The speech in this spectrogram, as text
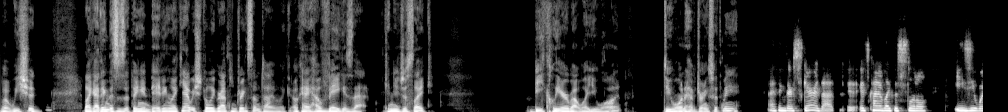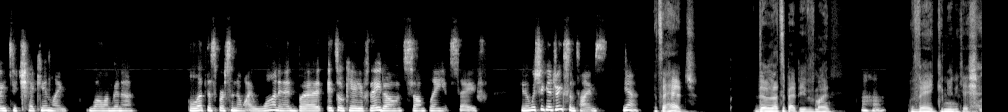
But we should like I think this is a thing in dating like yeah, we should totally grab some drinks sometime. Like okay, how vague is that? Can you just like be clear about what you want? Do you want to have drinks with me? I think they're scared that it's kind of like this little easy way to check in like, well, I'm going to let this person know I want it, but it's okay if they don't. So I'm playing it safe. You know, we should get drinks sometimes. Yeah. It's a hedge. Though that's a pet peeve of mine. Uh-huh. Vague communication.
